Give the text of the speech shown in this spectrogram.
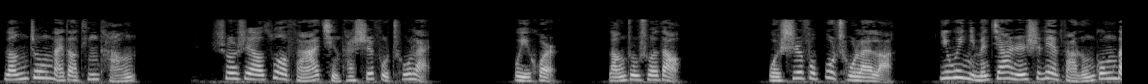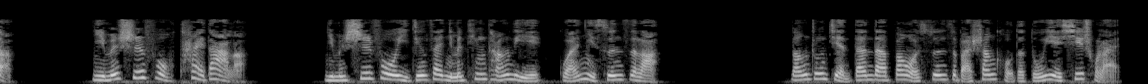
郎中来到厅堂，说是要做法请他师傅出来。不一会儿，郎中说道：“我师傅不出来了，因为你们家人是练法轮功的，你们师傅太大了，你们师傅已经在你们厅堂里管你孙子了。”郎中简单的帮我孙子把伤口的毒液吸出来，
